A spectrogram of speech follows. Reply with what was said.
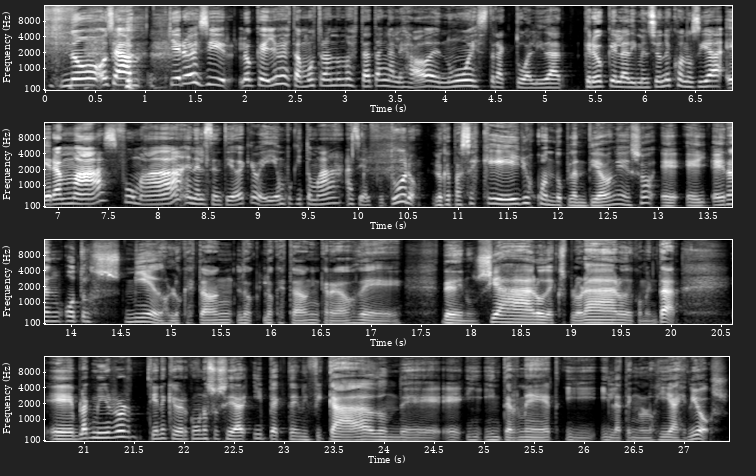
No, o sea, quiero decir, lo que ellos están mostrando no está tan alejado de nuestra actualidad. Creo que la dimensión desconocida era más fumada en el sentido de que veía un poquito más hacia el futuro. Lo que pasa es que ellos cuando planteaban eso eh, eh, eran otros miedos los que estaban, lo- los que estaban encargados de, de denunciar o de explorar o de comentar. Eh, Black Mirror tiene que ver con una sociedad hipertecnificada donde eh, Internet y, y la tecnología es Dios.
